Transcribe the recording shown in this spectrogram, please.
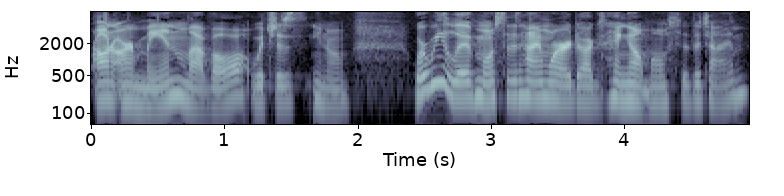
on our main level, which is, you know, where we live most of the time, where our dogs hang out most of the time.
